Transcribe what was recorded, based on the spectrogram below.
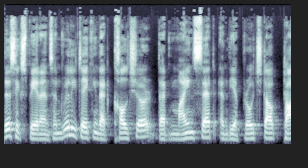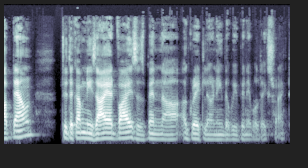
this experience and really taking that culture, that mindset and the approach top, top down to the companies I advise has been uh, a great learning that we've been able to extract.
